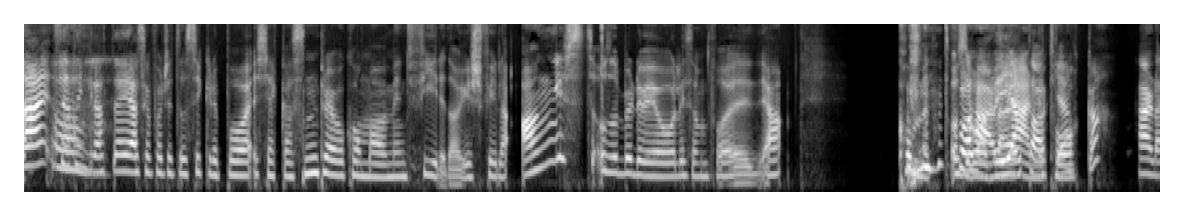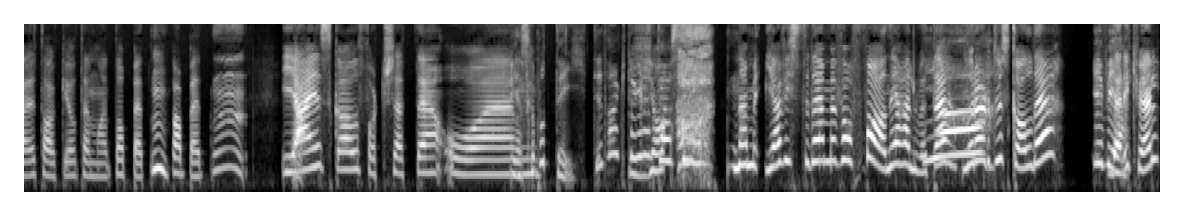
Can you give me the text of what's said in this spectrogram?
Nei, så jeg tenker at eh, jeg skal fortsette å sykle på Kjekkasen. Prøve å komme over min fire dagers fylle angst. Og så burde vi jo liksom få, ja Kommet oss over hjernetåka. Hæla i taket og tenna i tapeten. Tapeten. Jeg skal fortsette å Jeg skal på date i dag. Ja. å. Nei, men Jeg visste det, men hva faen i helvete? Når er det du skal det? Jeg Det er i kveld.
